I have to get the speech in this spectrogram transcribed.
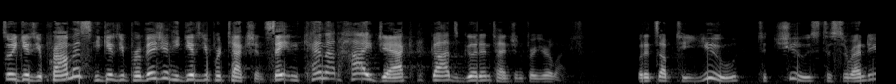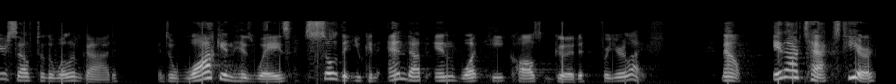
So he gives you promise, he gives you provision, he gives you protection. Satan cannot hijack God's good intention for your life. But it's up to you to choose to surrender yourself to the will of God and to walk in his ways so that you can end up in what he calls good for your life. Now, in our text here,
